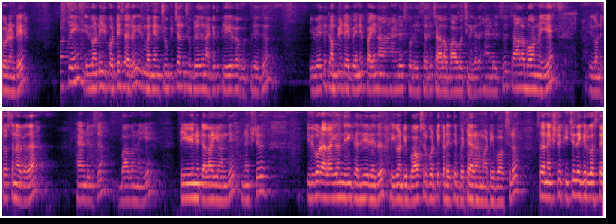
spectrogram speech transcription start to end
చూడండి. ఫస్ట్ థింగ్ ఇదిగోండి ఇది కొట్టేశారు. ఇది మరి నేను చూపించాను చూపించలేదు. నాకైతే క్లియర్గా గుర్తులేదు. ఇవైతే కంప్లీట్ అయిపోయినాయి. పైన హ్యాండిల్స్ కూడా వేసారు చాలా బాగా వచ్చినాయి కదా హ్యాండిల్స్. చాలా బాగున్నాయి. ఇదిగోండి చూస్తున్నారు కదా. హ్యాండిల్స్ బాగున్నాయి. టీవీ యూనిట్ అలాగే ఉంది. నెక్స్ట్ ఇది కూడా అలాగే ఉంది. ఏం కదిలేదు ఇదిగోండి ఈ బాక్సులు కొట్టి ఇక్కడైతే పెట్టారనమాట ఈ బాక్సులు. సో నెక్స్ట్ కిచెన్ దగ్గరికి వస్తే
